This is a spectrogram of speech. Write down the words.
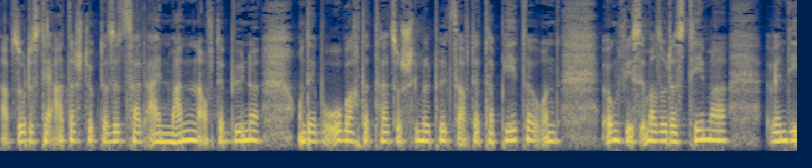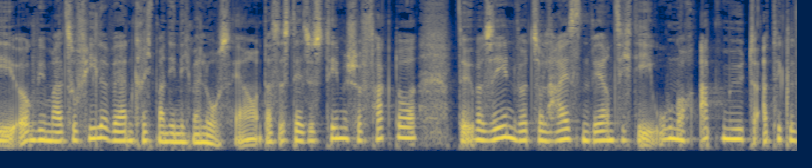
absurdes Theaterstück. Da sitzt halt ein Mann auf der Bühne und der beobachtet halt so Schimmelpilze auf der Tapete und irgendwie ist immer so das Thema, wenn die irgendwie mal zu viele werden, kriegt man die nicht mehr los. Ja, und das ist der systemische Faktor, der übersehen wird, soll heißen, während sich die EU noch abmüht, Artikel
